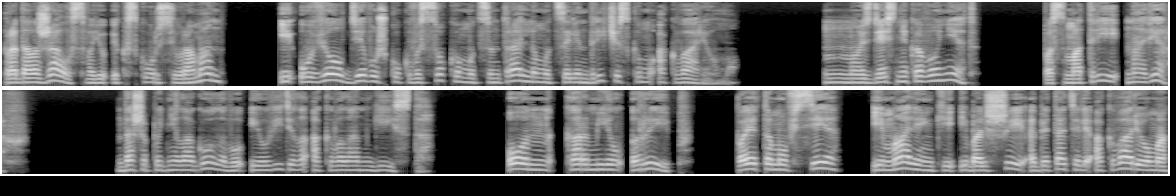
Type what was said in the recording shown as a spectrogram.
Продолжал свою экскурсию Роман и увел девушку к высокому центральному цилиндрическому аквариуму. Но здесь никого нет. Посмотри наверх. Даша подняла голову и увидела аквалангиста. Он кормил рыб, поэтому все, и маленькие, и большие обитатели аквариума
